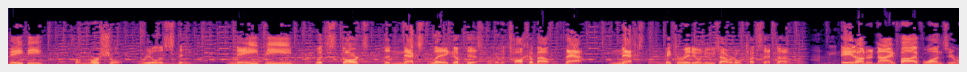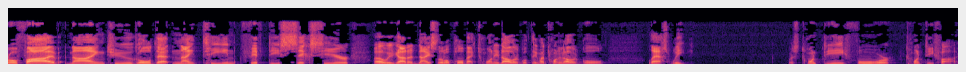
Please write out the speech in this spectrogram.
Maybe commercial real estate. Maybe what starts the next leg of this. We're going to talk about that next. Patriot Radio News Hour. Don't touch that dial. 800 951 0592. Gold at 1956 here. Uh, we got a nice little pullback. $20 gold. Think about $20 gold last week was 2425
